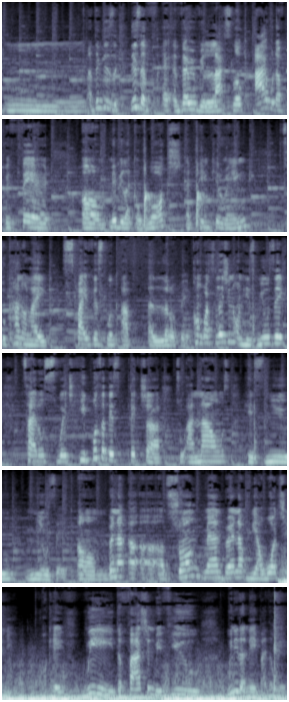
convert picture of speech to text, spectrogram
Mm, I think this is this is a, a, a very relaxed look. I would have preferred um maybe like a watch, a pinky ring to kind of like spice this look up a little bit. Congratulations on his music title switch. He posted this picture to announce his new music. Um, Bernard, a uh, uh, uh, strong man, Bernard, we are watching you. Okay, we, the fashion review, we need a name by the way.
